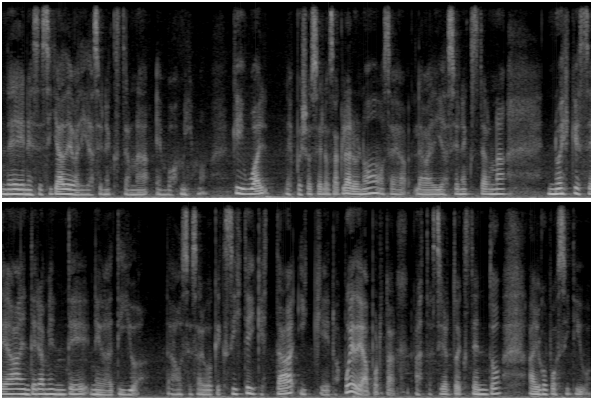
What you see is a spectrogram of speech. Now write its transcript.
de necesidad de validación externa en vos mismo. Que igual, después yo se los aclaro, ¿no? O sea, la validación externa no es que sea enteramente negativa. O sea, es algo que existe y que está y que nos puede aportar hasta cierto extento algo positivo.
